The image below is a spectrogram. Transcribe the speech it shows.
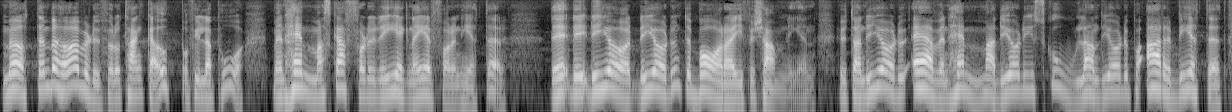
Möten behöver du för att tanka upp och fylla på. Men hemma skaffar du dig egna erfarenheter. Det, det, det, gör, det gör du inte bara i församlingen, utan det gör du även hemma. Det gör du i skolan, det gör du på arbetet.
